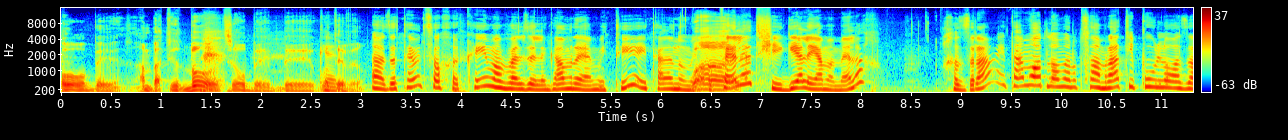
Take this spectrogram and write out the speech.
או באמבטיות בוץ, או בווטאבר. כן. אז אתם צוחקים, אבל זה לגמרי אמיתי. הייתה לנו מטופלת שהגיעה לים המלח, חזרה, הייתה מאוד לא מרוצה, אמרה, טיפול לא עזר.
